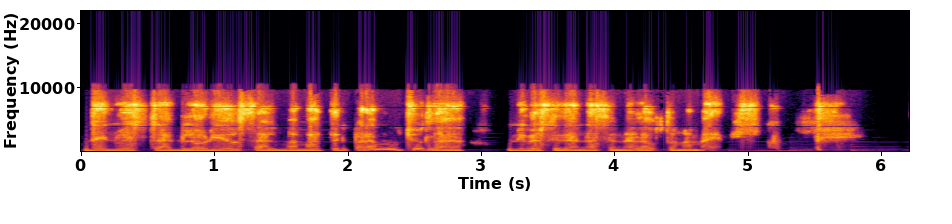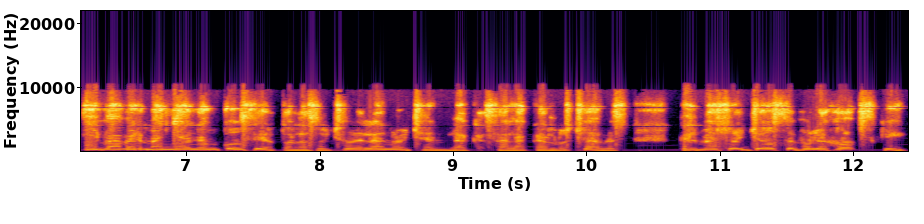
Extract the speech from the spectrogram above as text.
de nuestra gloriosa alma mater, para muchos la Universidad Nacional Autónoma de México. Y va a haber mañana un concierto a las 8 de la noche en la sala Carlos Chávez del maestro Joseph Olechowski,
